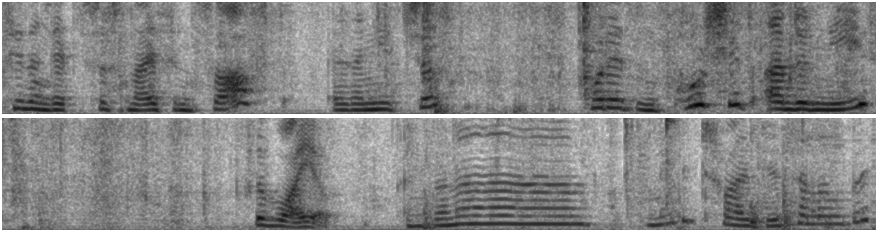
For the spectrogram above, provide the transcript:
see, then gets just nice and soft. And then you just put it and push it underneath the wire. I'm gonna maybe try this a little bit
